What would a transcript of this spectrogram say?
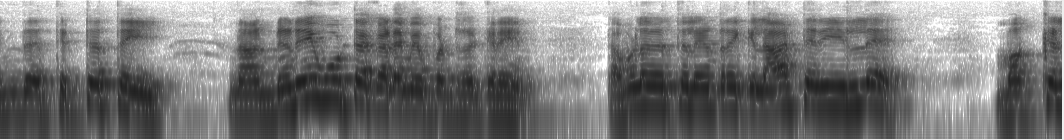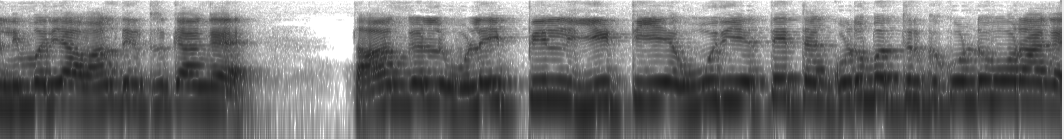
இந்த திட்டத்தை நான் நினைவூட்ட கடமைப்பட்டிருக்கிறேன். தமிழகத்தில் இன்றைக்கு லாட்டரி இல்லை. மக்கள் நிம்மதியாக வாழ்ந்துக்கிட்டு இருக்காங்க. தாங்கள் உழைப்பில் ஈட்டிய ஊதியத்தை தன் குடும்பத்திற்கு கொண்டு போகிறாங்க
